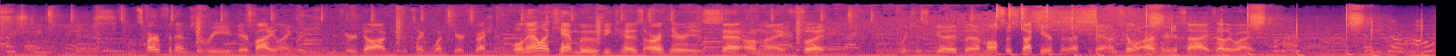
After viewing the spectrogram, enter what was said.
Christian face? It's hard for them to read their body language if you're a dog because it's like, what's your expression? Well, now I can't move because Arthur is sat on my foot, which is good, but I'm also stuck here for the rest of the day until Arthur decides otherwise. Come on. Shall we go home?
